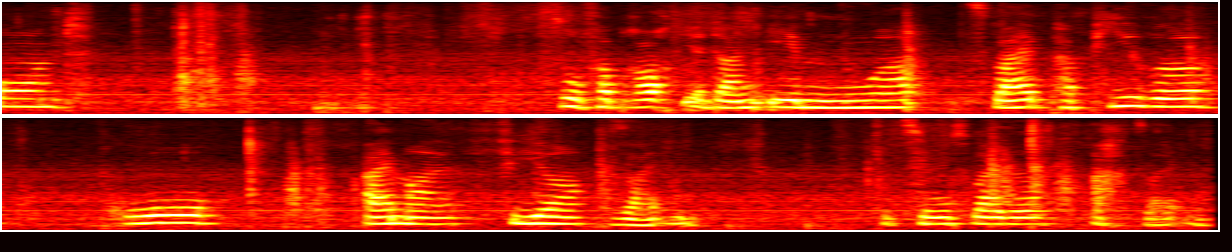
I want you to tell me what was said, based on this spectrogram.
und so verbraucht ihr dann eben nur zwei Papiere pro einmal vier Seiten beziehungsweise acht Seiten.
